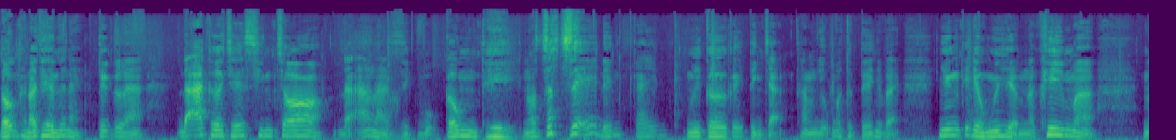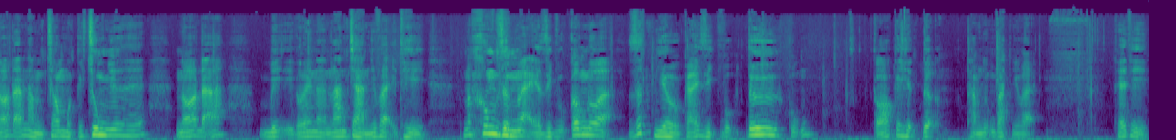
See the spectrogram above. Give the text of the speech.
Tôi cũng phải nói thêm thế này, tức là đã cơ chế xin cho đã là dịch vụ công thì nó rất dễ đến cái nguy cơ cái tình trạng tham nhũng và thực tế như vậy. Nhưng cái điều nguy hiểm là khi mà nó đã nằm trong một cái chung như thế nó đã bị gọi là lan tràn như vậy thì nó không dừng lại ở dịch vụ công đâu ạ. Rất nhiều cái dịch vụ tư cũng có cái hiện tượng tham nhũng vặt như vậy. Thế thì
